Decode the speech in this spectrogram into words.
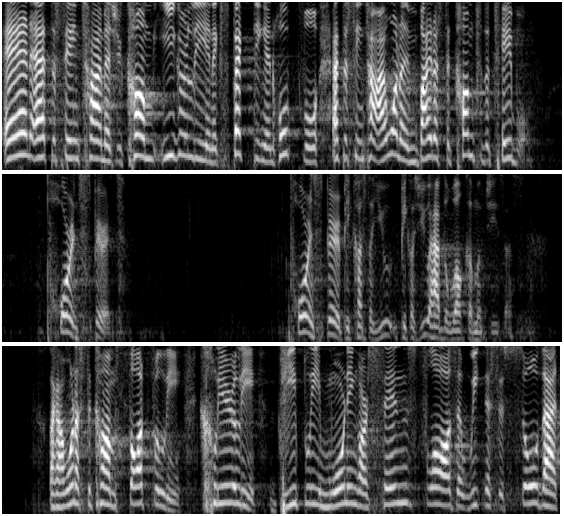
And at the same time, as you come eagerly and expecting and hopeful, at the same time, I want to invite us to come to the table poor in spirit. Poor in spirit because, you, because you have the welcome of Jesus. Like, I want us to come thoughtfully, clearly, deeply, mourning our sins, flaws, and weaknesses so that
